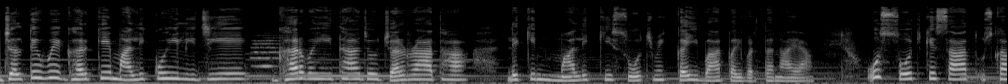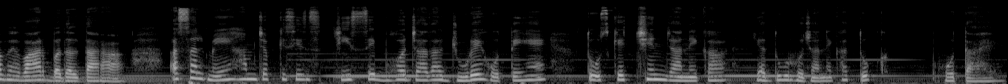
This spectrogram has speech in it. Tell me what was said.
जलते हुए घर के मालिक को ही लीजिए, घर वही था जो जल रहा था, लेकिन मालिक की सोच में कई बार परिवर्तन आया। उस सोच के साथ उसका व्यवहार बदलता रहा। असल में हम जब किसी चीज़ से बहुत ज़्यादा जुड़े होते हैं तो उसके छिन जाने का या दूर हो जाने का दुख होता है।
